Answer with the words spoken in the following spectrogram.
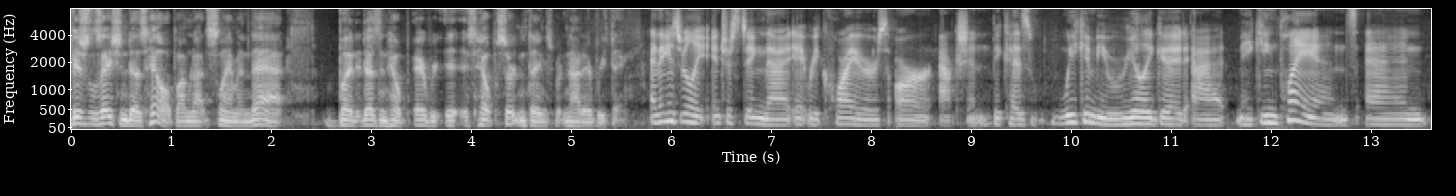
Visualization does help. I'm not slamming that, but it doesn't help every. It helps certain things, but not everything. I think it's really interesting that it requires our action because we can be really good at making plans and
